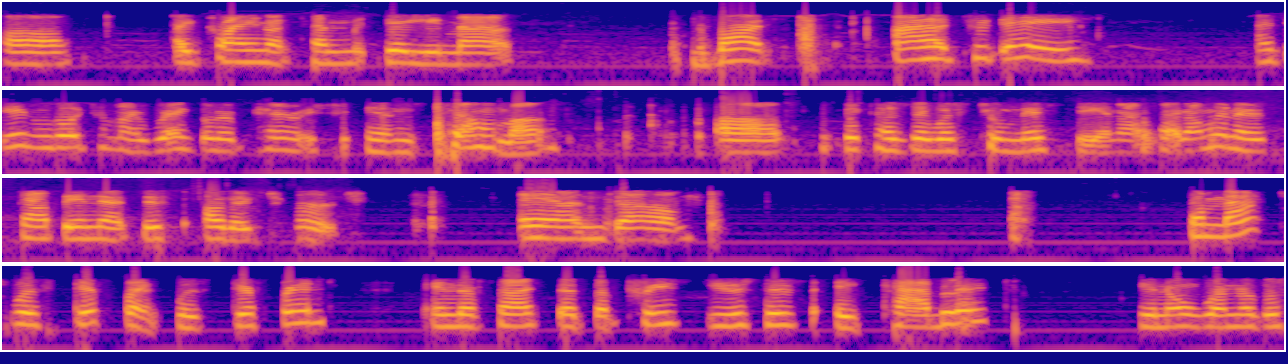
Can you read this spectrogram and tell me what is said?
Uh, I try and attend daily mass, but uh, today I didn't go to my regular parish in Selma uh, because it was too misty, and I thought I'm going to stop in at this other church, and um, the mass was different. Was different in the fact that the priest uses a tablet, you know, one of those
